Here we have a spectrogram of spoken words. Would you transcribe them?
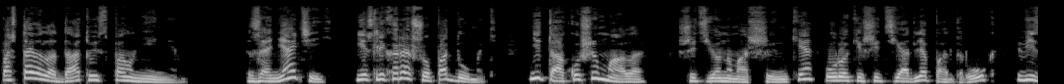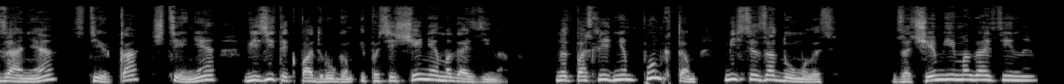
поставила дату исполнения. Занятий, если хорошо подумать, не так уж и мало. Шитье на машинке, уроки шитья для подруг, вязание, стирка, чтение, визиты к подругам и посещение магазинов. Над последним пунктом Мисси задумалась. Зачем ей магазины?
